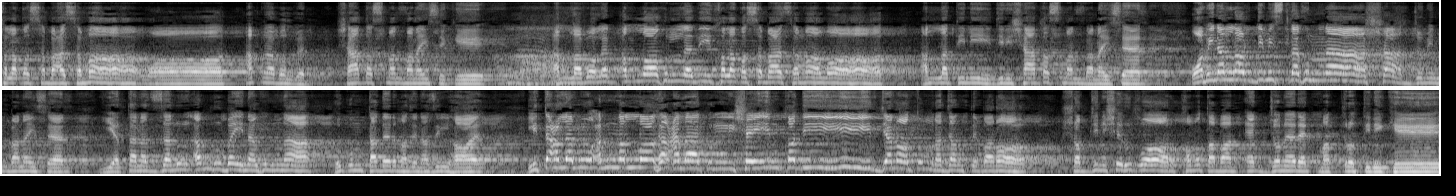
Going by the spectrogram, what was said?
খালাকা সামাওয়াত। আপনারা বলবেন, সাত আসমান বানাইছে কে? আল্লাহ বলেন, আল্লাহুল্লাযী খালাকা সামাওয়াত। আল্লাহ তিনি, যিনি সাত আসমান বানাইছেন হুকুম তাদের মাঝে নাজিল হয়। যেন তোমরা জানতে পারো, সব জিনিসের উপর ক্ষমতাবান একজনের একমাত্র তিনি কে?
